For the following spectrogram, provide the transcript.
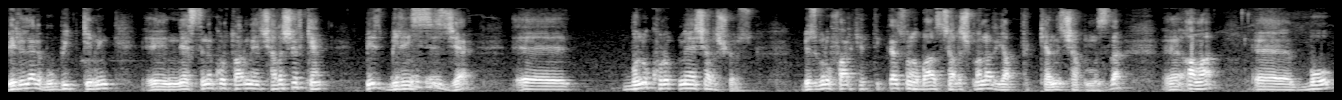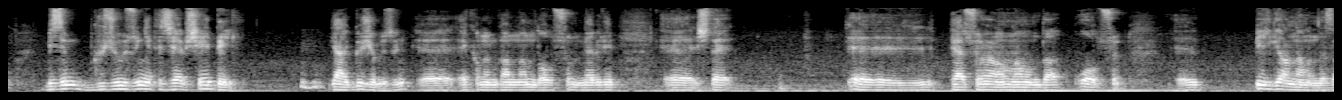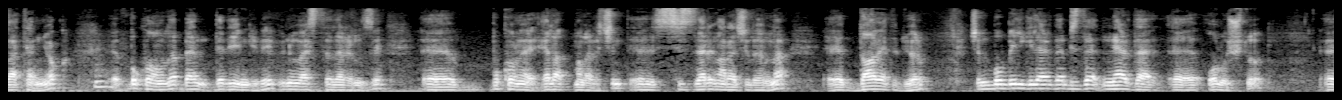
Birileri bu bitkinin e, neslini kurtarmaya çalışırken biz bilinçsizce e, bunu kurutmaya çalışıyoruz. Biz bunu fark ettikten sonra bazı çalışmalar yaptık kendi çapımızda. E, ama e, bu bizim gücümüzün yeteceği bir şey değil. Yani gücümüzün e, ekonomik anlamda olsun ne bileyim e, işte e, personel anlamında olsun e, bilgi anlamında zaten yok. E, bu konuda ben dediğim gibi üniversitelerinizi e, bu konuya el atmalar için e, sizlerin aracılığıyla davet ediyorum. Şimdi bu bilgiler de bizde nerede oluştu?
